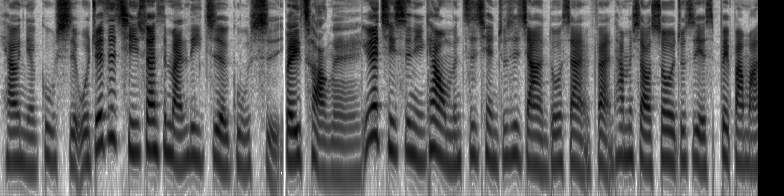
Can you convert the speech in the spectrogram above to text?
还有你的故事。我觉得这其实算是蛮励志的故事，非常哎。因为其实你看，我们之前就是讲很多杀人犯，他们小时候就是也是被爸妈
